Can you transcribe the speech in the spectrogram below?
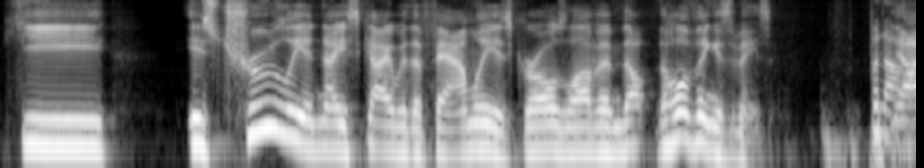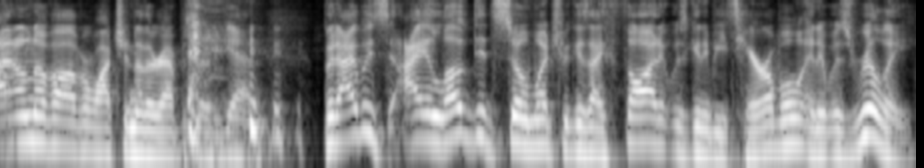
He is truly a nice guy with a family. His girls love him. The, the whole thing is amazing. Phenomenal. Yeah, I don't know if I'll ever watch another episode again. but I was I loved it so much because I thought it was going to be terrible, and it was really,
